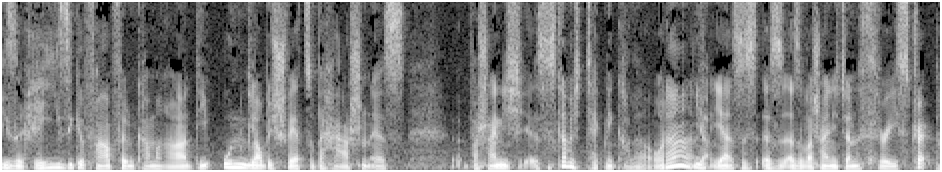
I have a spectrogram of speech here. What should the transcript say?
diese riesige Farbfilmkamera, die unglaublich schwer zu beherrschen ist. Wahrscheinlich, es ist, glaube ich, Technicolor, oder? Ja. Ja, es ist, es ist also wahrscheinlich dann Three-Strip.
